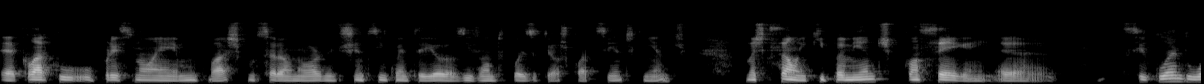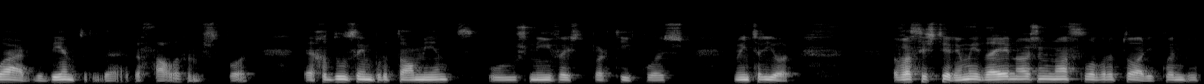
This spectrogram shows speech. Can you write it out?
É claro que o, preço não é muito baixo, começarão na ordem dos 150 euros e vão depois até aos 400, 500, mas que são equipamentos que conseguem, uh, circulando o ar de dentro da, da sala, vamos supor, uh, reduzem brutalmente os níveis de partículas no interior. Para vocês terem uma ideia, nós no nosso laboratório, quando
